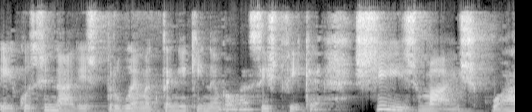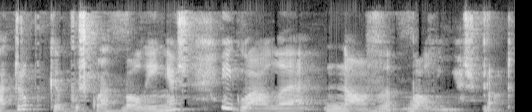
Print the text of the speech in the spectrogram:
equacionar este problema que tenho aqui na balança. Isto fica x mais 4, porque eu pus 4 bolinhas, igual a 9 bolinhas. Pronto.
